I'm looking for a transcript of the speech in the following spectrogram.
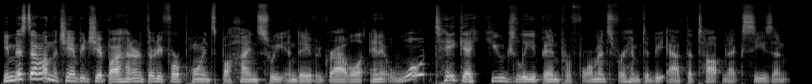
He missed out on the championship by 134 points behind Sweet and David Gravel, and it won't take a huge leap in performance for him to be at the top next season.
